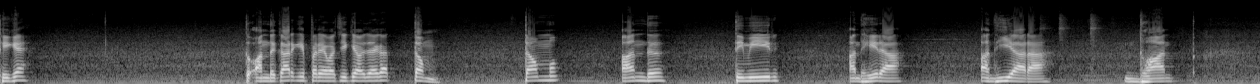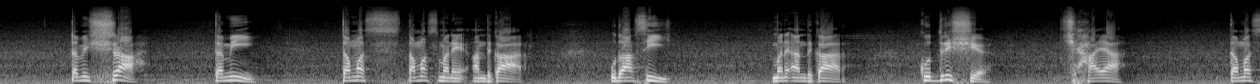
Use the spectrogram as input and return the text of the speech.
ठीक है? तो अंधकार की पर्यावाची क्या हो जाएगा? तम तम, अंध तिमिर अंधेरा अंधियारा ध्वांत तमिश्रा, तमी, तमस तमस मने अंधकार, उदासी मने अंधकार, कुदृश्य, छाया, तमस,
